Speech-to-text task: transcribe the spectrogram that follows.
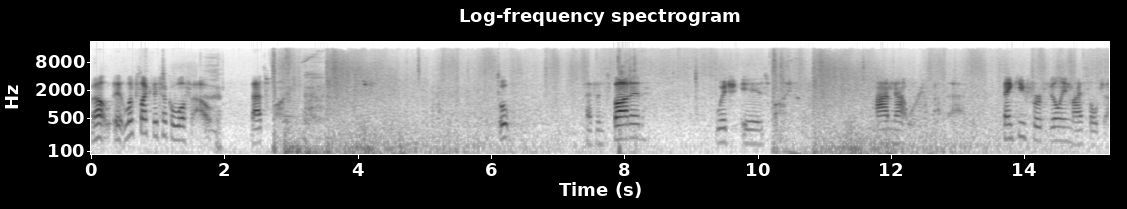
Well, it looks like they took a wolf out. That's fine. Oop. I've been spotted, which is fine. I'm not worried about that. Thank you for filling my soul gem.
